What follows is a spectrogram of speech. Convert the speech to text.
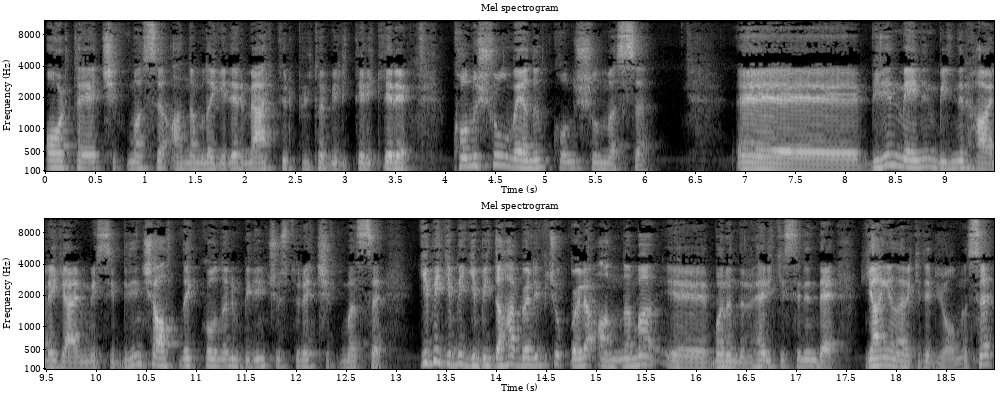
ortaya çıkması anlamına gelir. Merkür Plüto birliktelikleri. Konuşulmayanın konuşulması. Ee, bilinmeyenin bilinir hale gelmesi. Bilinçaltındaki konuların bilinç üstüne çıkması gibi gibi gibi daha böyle birçok böyle anlamı e, barındırır. Her ikisinin de yan yana hareket ediyor olması.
